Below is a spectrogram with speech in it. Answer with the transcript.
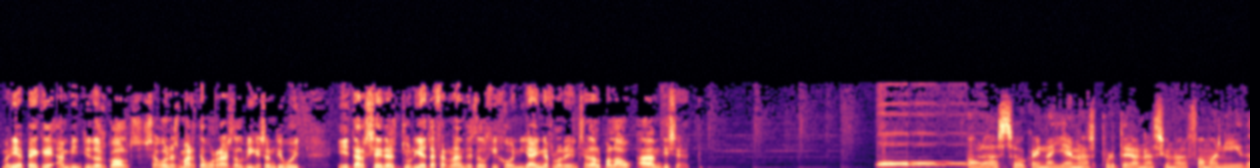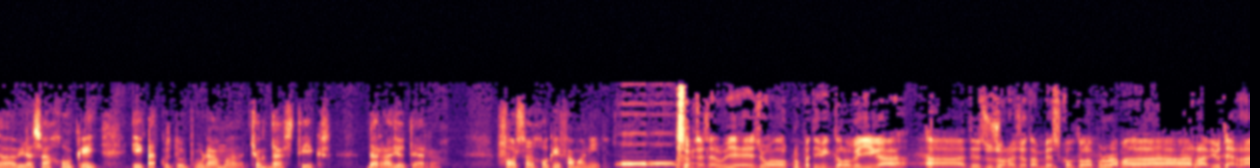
Maria Peque, amb 22 gols, segones Marta Borràs del Vigues amb 18 i terceres Julieta Fernández del Gijón i Aina Florença del Palau amb 17. Hola, sóc Aina Llenes, portera nacional femení de Vilassar Hockey i escolto el programa Xoc d'Estics de Ràdio Terra. Força el hockey femení. Soc José Uller, jugador del Club Pativic de l'Hockey Lliga. Uh, des d'Osona jo també escolto el programa de Ràdio Terra,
